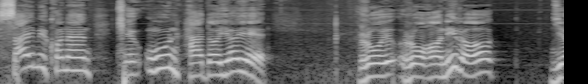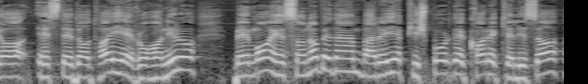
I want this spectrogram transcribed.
سعی می‌کنند که اون هدایای روحانی رو یا استعدادهای روحانی رو به ما انسان ها بدن برای پیشبرد کار کلیسا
